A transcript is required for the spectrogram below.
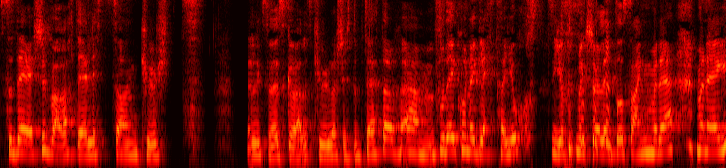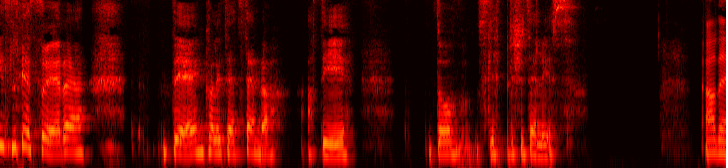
Så det er ikke bare at det er litt sånn kult liksom, Det skal være litt kul å skyte poteter. Um, for det kunne jeg lett ha gjort. Gjort meg sjøl interessant med det. Men egentlig så er det Det er en kvalitetstegn, da. At de Da slipper det ikke til lys. Ja, det,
